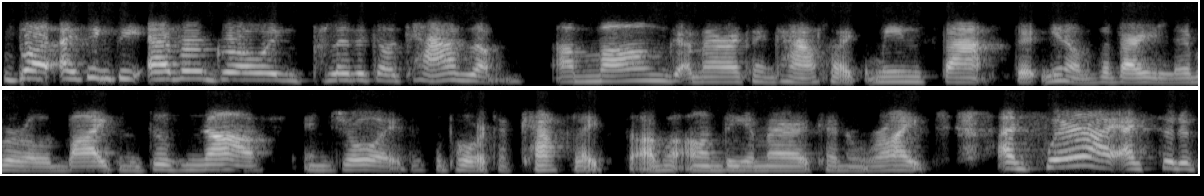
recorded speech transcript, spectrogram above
but I think the ever-growing political chasm among American Catholics means that, that you know the very liberal Biden does not enjoy the support of Catholics on, on the American right. And where I, I sort of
